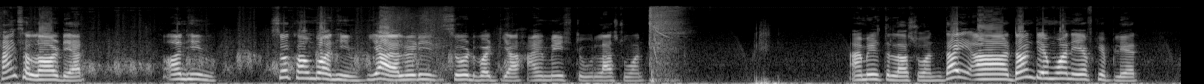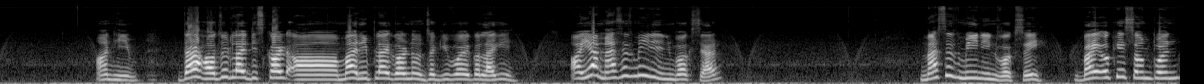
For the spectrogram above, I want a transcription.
Thanks a lot, yeah. On him. So combo on him. Yeah, I already showed, but yeah, I missed last one. I missed the last one. Die, uh, don't M1 AFK player. On him. दा हजुरलाई डिस्कर्डमा रिप्लाई गर्नुहुन्छ गिभवेको लागि या म्यासेज मिन इनबक्स यार म्यासेज मिन इनबक्स है बाई ओके सम्पन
